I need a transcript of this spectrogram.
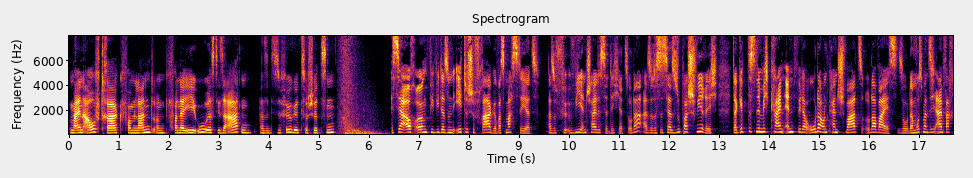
mein Auftrag vom Land und von der EU ist, diese Arten, also diese Vögel zu schützen. Ist ja auch irgendwie wieder so eine ethische Frage. Was machst du jetzt? Also für, wie entscheidest du dich jetzt, oder? Also das ist ja super schwierig. Da gibt es nämlich kein Entweder-Oder und kein Schwarz oder Weiß. So, da muss man sich einfach,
